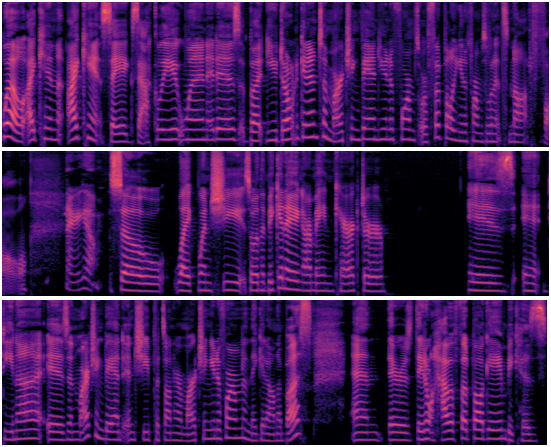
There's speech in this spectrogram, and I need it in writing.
Well, I can I can't say exactly when it is, but you don't get into marching band uniforms or football uniforms when it's not fall. There you go. So, like when she so in the beginning our main character is i- Deena is in marching band and she puts on her marching uniform and they get on a bus and there's they don't have a football game because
